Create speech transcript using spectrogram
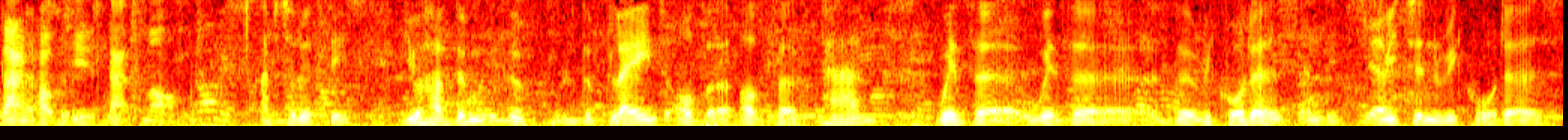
bagpipe was used. That's marked. Absolutely, you have the the, the plaint of uh, of uh, Pan with uh, with uh, the recorders and it's Yes. written recorders.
